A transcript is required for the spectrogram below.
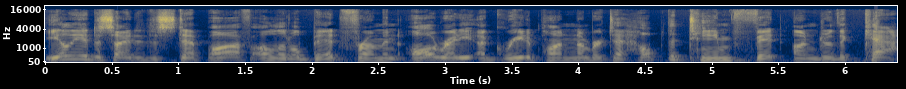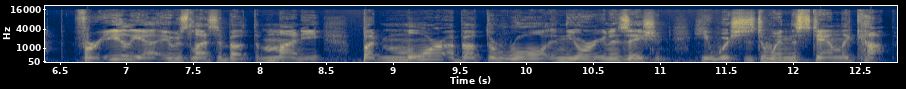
Ilya decided to step off a little bit from an already agreed upon number to help the team fit under the cap. For Ilya, it was less about the money, but more about the role in the organization. He wishes to win the Stanley Cup.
